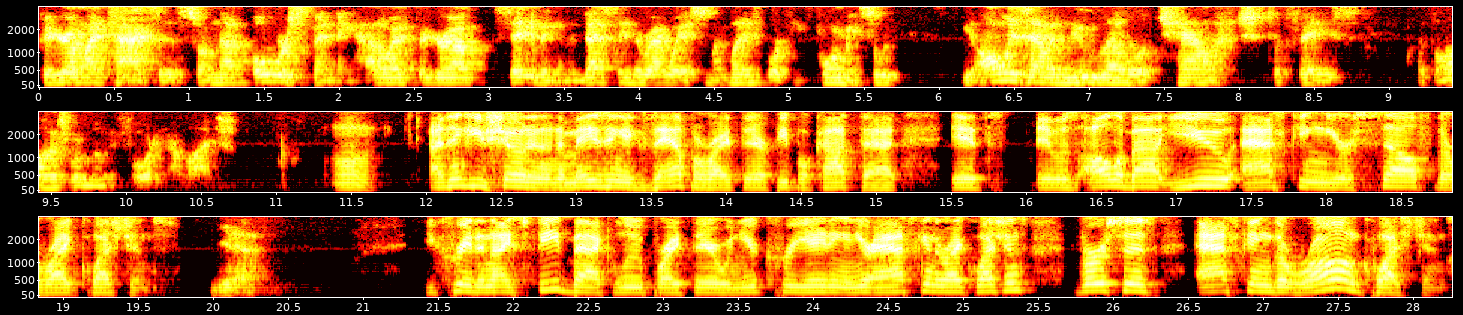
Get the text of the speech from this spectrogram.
figure out my taxes so I'm not overspending? How do I figure out saving and investing the right way so my money's working for me? So we always have a new level of challenge to face as long as we're moving forward in our life. Mm. I think you showed an amazing example right there. People caught that. It's it was all about you asking yourself the right questions. Yeah. You create a nice feedback loop right there when you're creating and you're asking the right questions versus asking the wrong questions,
